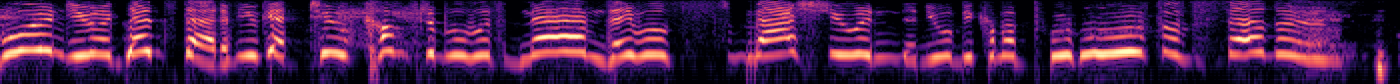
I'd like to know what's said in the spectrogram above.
warned you against that. If you get too comfortable with men, they will smash you and, and you will become a poof of feathers.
